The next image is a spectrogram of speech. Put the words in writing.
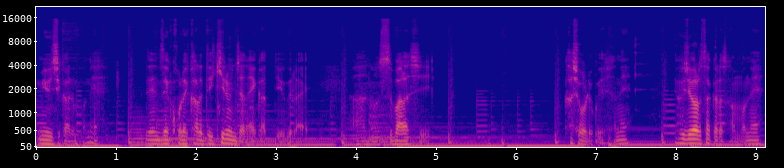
うミュージカルもね全然これからできるんじゃないかっていうぐらいあの素晴らしい歌唱力でしたね。藤原さくらさんもね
